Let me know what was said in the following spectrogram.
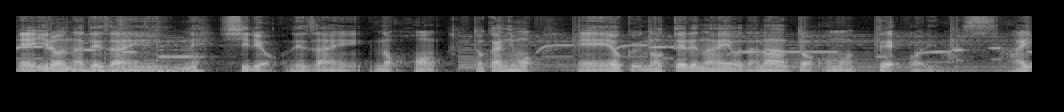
えー、いろんなデザインね資料デザインの本とかにも、えー、よく載ってる内容だなと思っております。はい。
